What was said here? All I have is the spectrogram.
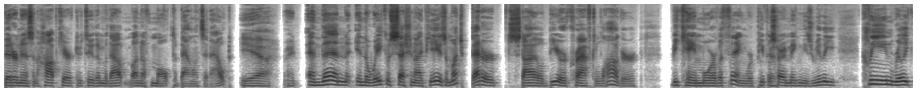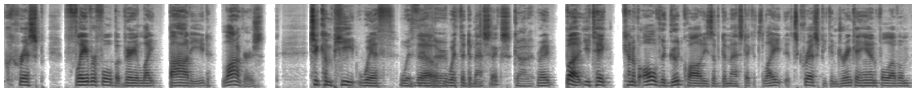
bitterness and hop character to them without enough malt to balance it out Yeah. right? And then in the wake of session IPAs, a much better style of beer, craft lager, became more of a thing where people Okay. started making these really clean, really crisp, flavorful, but very light bodied lagers to compete with, With the, the other- with the domestics, Got it. right? But you take kind of all of the good qualities of domestic. It's light, it's crisp, you can drink a handful of them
